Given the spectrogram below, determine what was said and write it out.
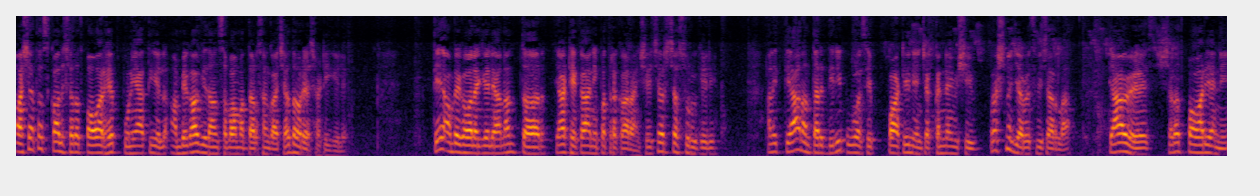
अशातच काल शरद पवार हे पुण्यातील आंबेगाव विधानसभा मतदारसंघाच्या दौऱ्यासाठी गेले. ते आंबेगावला गेल्यानंतर त्या ठिकाणी पत्रकारांशी चर्चा सुरू केली. आणि त्यानंतर दिलीप वळसे पाटील यांच्या कन्याविषयी प्रश्न ज्यावेळेस विचारला त्यावेळेस शरद पवार यांनी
